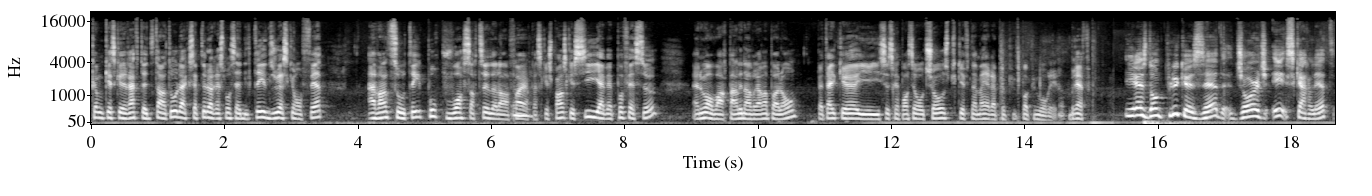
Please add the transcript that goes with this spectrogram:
comme qu'est-ce que Raph t'a dit tantôt, accepter leur responsabilité dû à ce qu'ils ont fait avant de sauter pour pouvoir sortir de l'enfer. Mm. Parce que je pense que s'ils n'avaient pas fait ça, à nous, on va en reparler dans vraiment pas long, peut-être qu'il se serait passé autre chose, puis que finalement, il n'aurait pas pas pu mourir. Bref. Il reste donc plus que Z, George et Scarlett.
